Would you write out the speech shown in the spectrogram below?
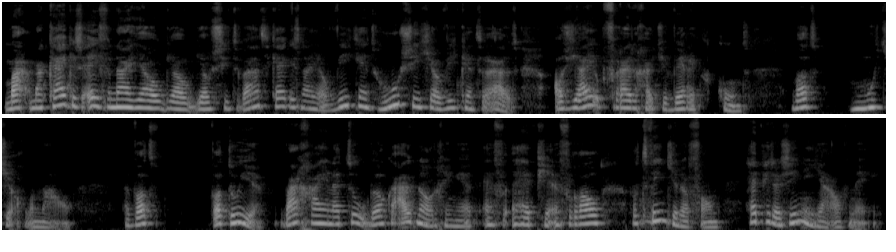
maar, maar kijk eens even naar jouw, jouw, jouw situatie. Kijk eens naar jouw weekend. Hoe ziet jouw weekend eruit? Als jij op vrijdag uit je werk komt, wat moet je allemaal? Wat, wat doe je? Waar ga je naartoe? Welke uitnodigingen heb, heb je? En vooral, wat vind je daarvan? Heb je er zin in, ja of nee?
